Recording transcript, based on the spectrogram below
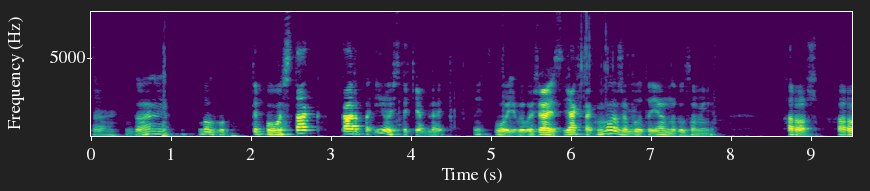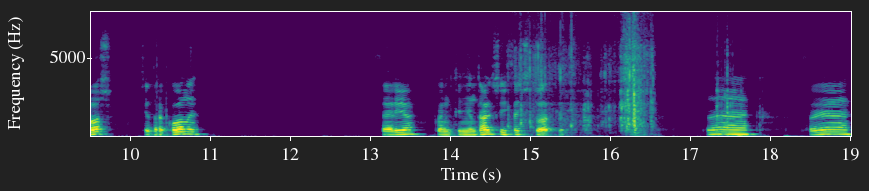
Так, далі. Ну, от, типу, ось так карта і ось таке, блядь. Ой, вибачаюсь, як так може бути, я не розумію. Хорош, хорош. Ці дракони. Серія. Континенталь 64. Так. Це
